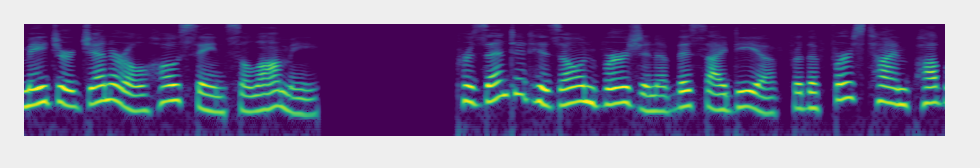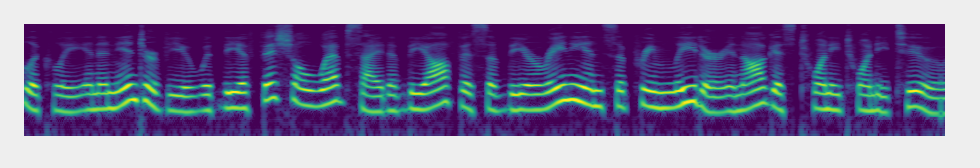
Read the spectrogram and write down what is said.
Major General Hossein Salami, presented his own version of this idea for the first time publicly in an interview with the official website of the Office of the Iranian Supreme Leader in August 2022.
